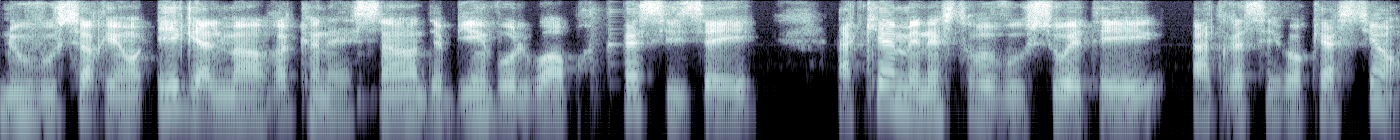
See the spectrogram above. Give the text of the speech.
Nous vous serions également reconnaissants de bien vouloir préciser à quel ministre vous souhaitez adresser vos questions.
